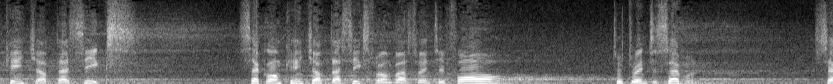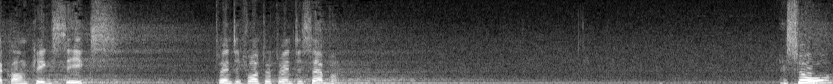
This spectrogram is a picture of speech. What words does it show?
Kings chapter 6. 2 Kings chapter 6 from verse 24 to 27. 2 Kings 6, 24 to 27. And so,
